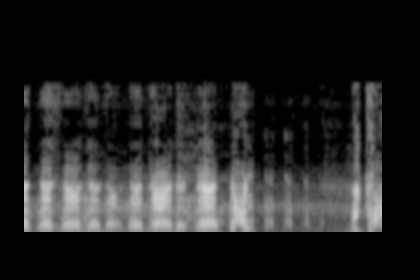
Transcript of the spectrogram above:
ามพามพามพามพามพามพามพามพามพามพามไม่ใช่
